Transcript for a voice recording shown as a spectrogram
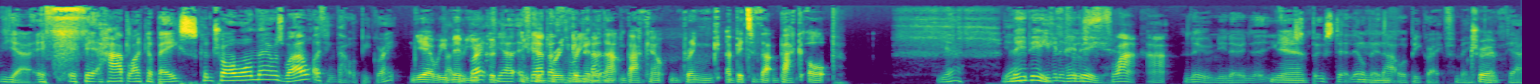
yeah, if if it had like a bass control on there as well, I think that would be great. Yeah, we That'd maybe you if could you if you could had a bring a bit of that back out, bring a bit of that back up. Yeah. yeah. Maybe, even if it maybe. was flat at noon, you know, you Yeah. just boost it a little bit. Mm. That would be great for me. True. But, yeah,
